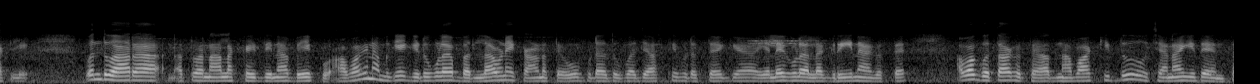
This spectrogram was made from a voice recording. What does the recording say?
ಆಗಲಿ. ಒಂದು ವಾರ ಅಥವಾ ನಾಲ್ಕೈದು ದಿನ ಬೇಕು. ಆವಾಗ ನಮಗೆ ಗಿಡಗಳ ಬದಲಾವಣೆ ಕಾಣುತ್ತೆ. ಹೂ ಬಿಡೋದು ಜಾಸ್ತಿ ಬಿಡುತ್ತೆ. ಎಲೆಗಳೆಲ್ಲ ಗ್ರೀನ್ ಆಗುತ್ತೆ. ಅವಾಗ ಗೊತ್ತಾಗುತ್ತೆ ಅದು ನಾವು ಹಾಕಿದ್ದು ಚೆನ್ನಾಗಿದೆ ಅಂತ.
